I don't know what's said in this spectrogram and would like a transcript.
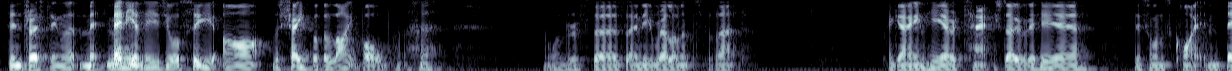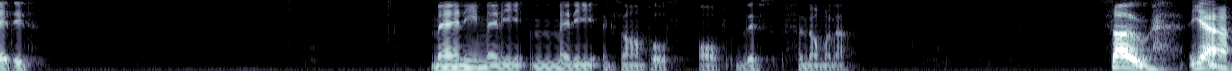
It's interesting that many of these you'll see are the shape of a light bulb. I wonder if there's any relevance to that. Again, here attached over here. This one's quite embedded. Many, many, many examples of this phenomena. So, yeah,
